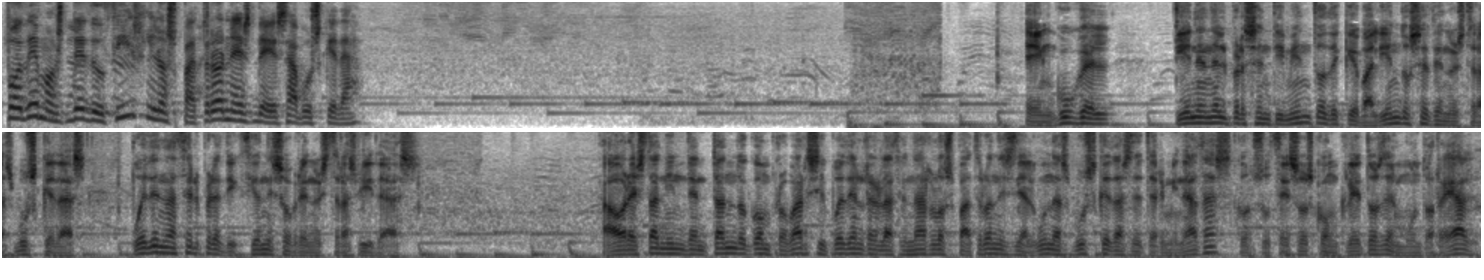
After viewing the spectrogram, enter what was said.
podemos deducir los patrones de esa búsqueda. En Google tienen el presentimiento de que valiéndose de nuestras búsquedas pueden hacer predicciones sobre nuestras vidas. Ahora están intentando comprobar si pueden relacionar los patrones de algunas búsquedas determinadas con sucesos concretos del mundo real.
